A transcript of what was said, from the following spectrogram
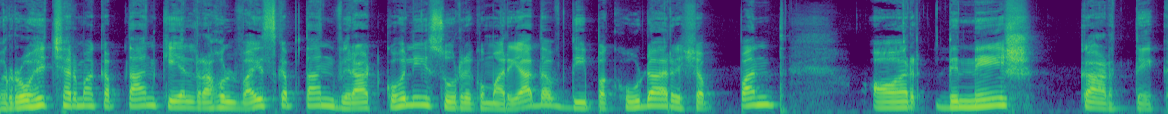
रोहित शर्मा कप्तान, के राहुल वाइस कप्तान, विराट कोहली सूर्य कुमार यादव, दीपक हुडा, ऋषभ पंत और दिनेश कार्तिक।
